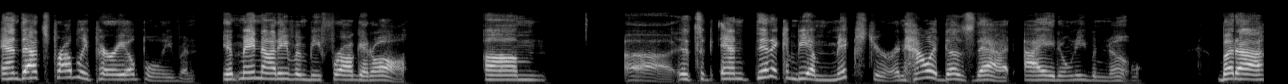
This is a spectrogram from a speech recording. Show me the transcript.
and that's probably periople even. It may not even be frog at all. Um, uh, it's a, and then it can be a mixture, and how it does that, I don't even know. But uh,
